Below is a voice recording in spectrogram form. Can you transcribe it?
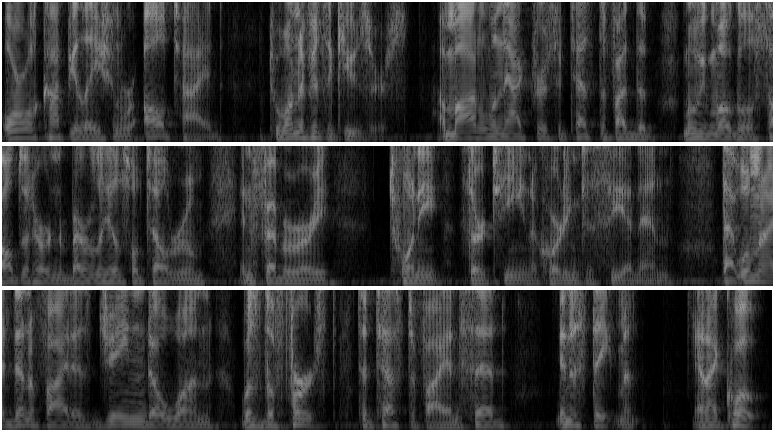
oral copulation were all tied to one of his accusers, a model and actress who testified the movie mogul assaulted her in the Beverly Hills hotel room in February 2013, according to CNN. That woman, identified as Jane Doe 1, was the first to testify and said in a statement, and I quote,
